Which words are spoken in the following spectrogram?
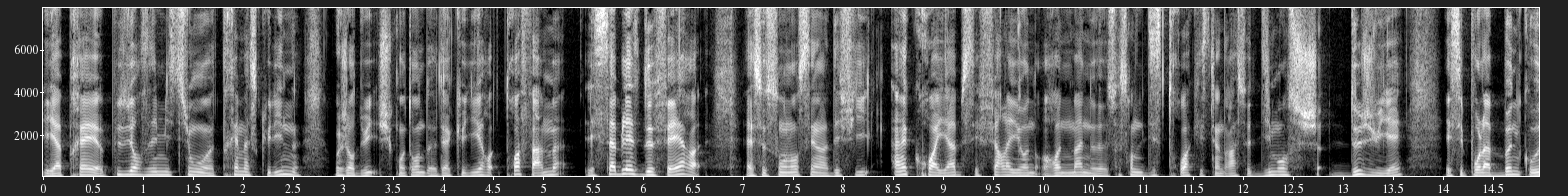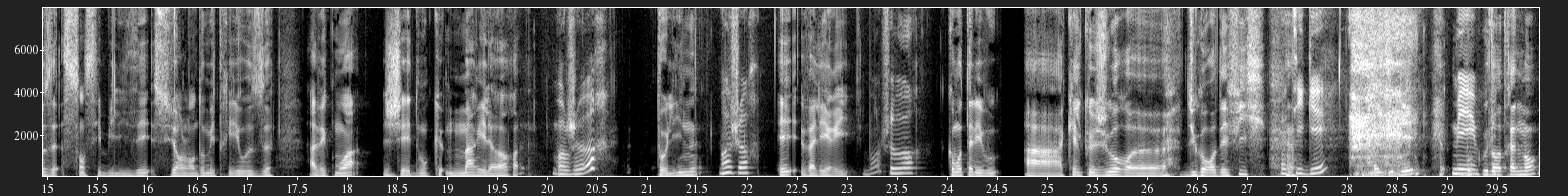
Et après plusieurs émissions très masculines, aujourd'hui, je suis content d'accueillir trois femmes, les Sablesses de Fer. Elles se sont lancées un défi incroyable. C'est Fairlion Runman 73 qui se tiendra ce dimanche 2 juillet. Et c'est pour la bonne cause, sensibiliser sur l'endométriose. Avec moi, j'ai donc Marie-Laure. Bonjour. Pauline. Bonjour. Et Valérie. Bonjour. Comment allez-vous? À quelques jours euh, du grand défi. Fatigué. Fatigué. Mais beaucoup d'entraînement.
